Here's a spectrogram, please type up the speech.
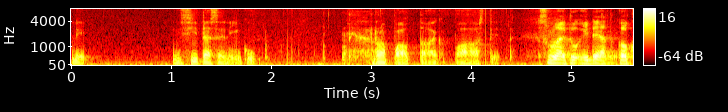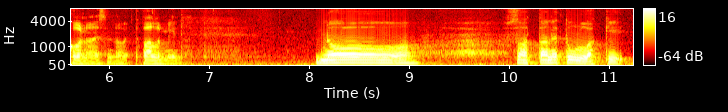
niin, niin sitä se niinku rapauttaa aika pahasti. Sulla ei tule ideat kokonaisena valmiina? No, saattaa ne tullakin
